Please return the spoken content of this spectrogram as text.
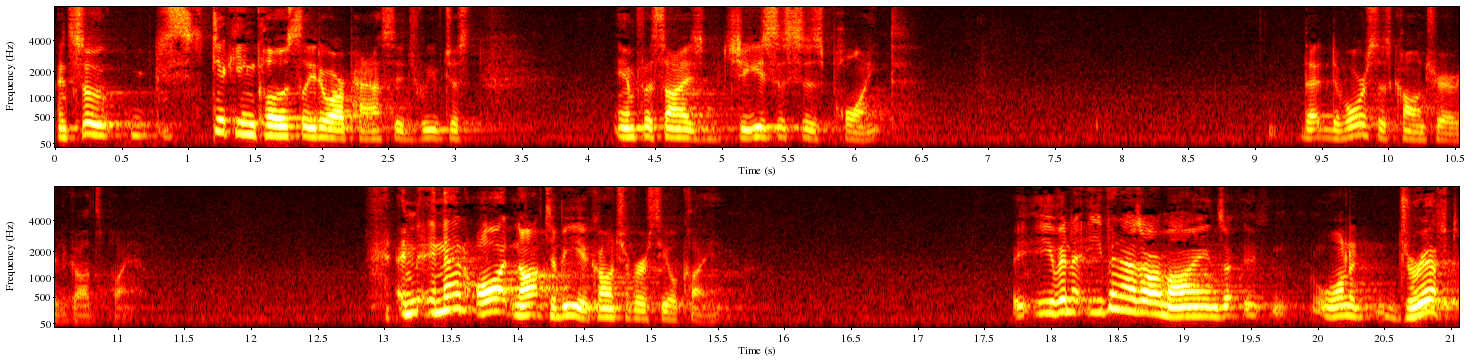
And so, sticking closely to our passage, we've just emphasized Jesus' point that divorce is contrary to God's plan. And, and that ought not to be a controversial claim. Even, even as our minds want to drift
